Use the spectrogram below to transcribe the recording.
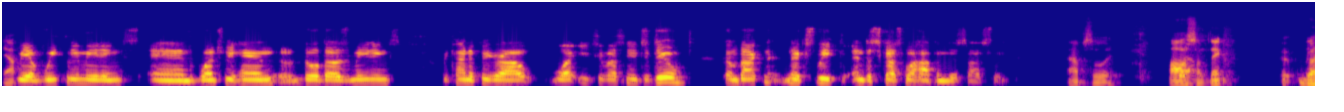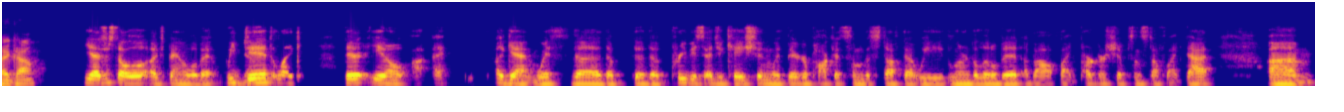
Yeah. We have weekly meetings, and once we handle those meetings, we kind of figure out what each of us need to do. Come back n- next week and discuss what happened this last week. Absolutely, awesome. Yeah. Thank. Go ahead, Kyle. Yeah, just a little expand a little bit. We yeah. did like there, you know, I, again with the, the, the the previous education with BiggerPockets some of the stuff that we learned a little bit about like partnerships and stuff like that um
